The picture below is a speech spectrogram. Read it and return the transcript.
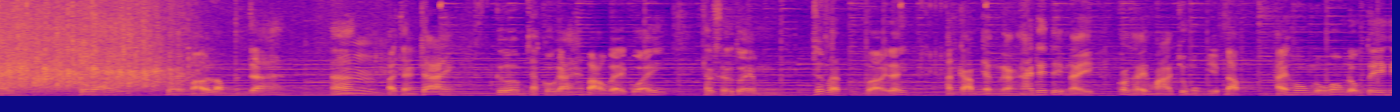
Này cô gái cô hãy mở lòng mình ra ha Ừ. và chàng trai cứ ôm chặt cô gái bảo vệ cô ấy. Thật sự tụi em rất là tuyệt vời đấy. Anh cảm nhận rằng hai trái tim này có thể hòa chung một nhịp đập. Hãy hôn nụ hôn đầu tiên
